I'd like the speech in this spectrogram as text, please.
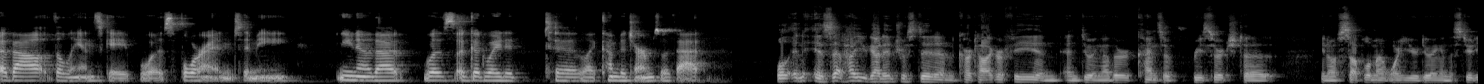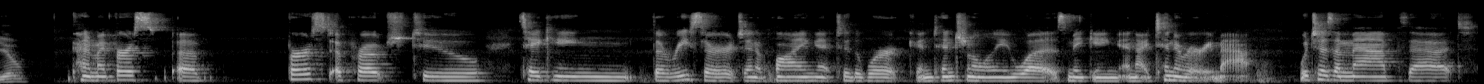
about the landscape was foreign to me. You know, that was a good way to to like come to terms with that. Well, and is that how you got interested in cartography and, and doing other kinds of research to, you know, supplement what you're doing in the studio? Kind of my first uh, first approach to taking the research and applying it to the work intentionally was making an itinerary map, which is a map that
